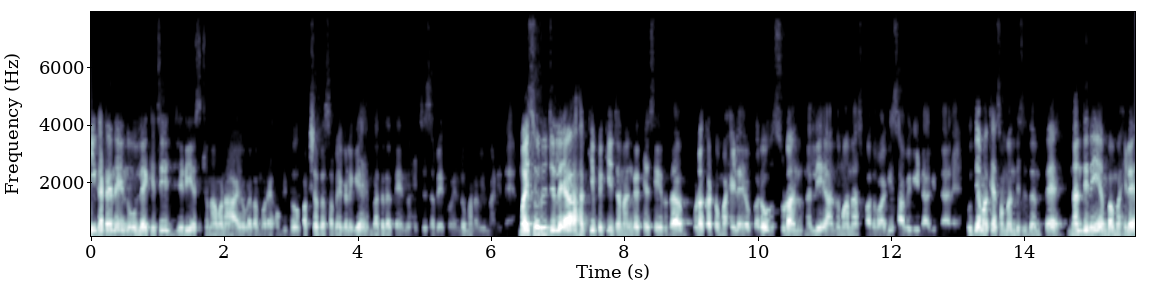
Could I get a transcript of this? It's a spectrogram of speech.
ಈ ಘಟನೆಯನ್ನು ಉಲ್ಲೇಖಿಸಿ ಜೆಡಿಎಸ್ ಚುನಾವಣಾ ಆಯೋಗದ ಮೊರೆ ಹೋಗಿದ್ದು ಪಕ್ಷದ ಸಭೆಗಳಿಗೆ ಭದ್ರತೆಯನ್ನು ಹೆಚ್ಚಿಸಬೇಕು ಎಂದು ಮನವಿ ಮಾಡಿದೆ. ಮೈಸೂರು ಜಿಲ್ಲೆಯ ಹಕ್ಕಿಪಿಕ್ಕಿ ಜನಾಂಗಕ್ಕೆ ಸೇರಿದ ಬುಡಕಟ್ಟು ಮಹಿಳೆಯೊಬ್ಬರು ಸುಡಾನ್ನಲ್ಲಿ ಅನುಮಾನಾಸ್ಪದವಾಗಿ ಸಾವಿಗೀಡಾಗಿದ್ದಾರೆ. ಉದ್ಯಮಕ್ಕೆ ಸಂಬಂಧಿಸಿದಂತೆ ನಂದಿನಿ ಎಂಬ ಮಹಿಳೆ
